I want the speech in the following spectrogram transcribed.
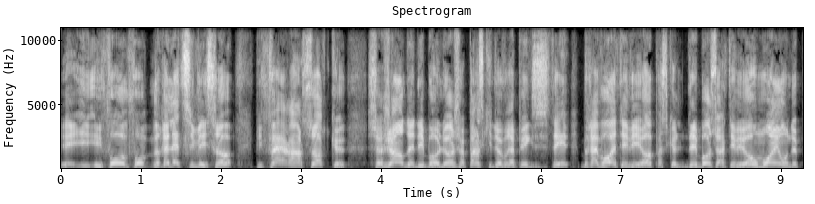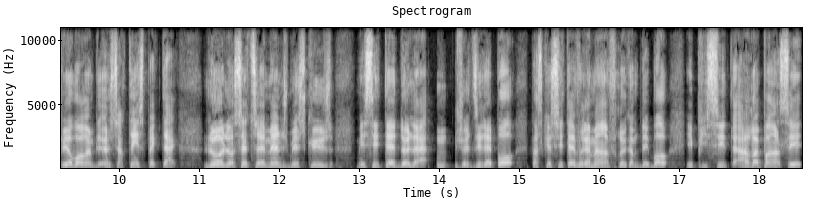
il faut, faut relativer ça puis faire en sorte que ce genre de débat-là, je pense qu'il devrait plus exister. Bravo à TVA parce que le débat à TVA, au moins, on a pu avoir un, certain spectacle. Là, là, cette semaine, je m'excuse, mais c'était de la, hum, je dirais pas, parce que c'était vraiment affreux comme débat. Et puis, c'est à repenser.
